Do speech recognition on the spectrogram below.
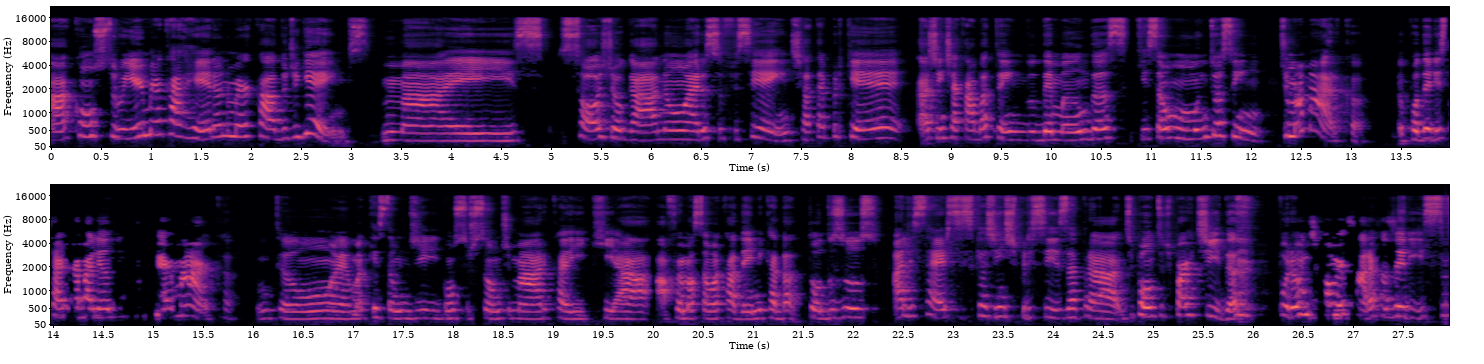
a construir minha carreira no mercado de games. Mas só jogar não era o suficiente, até porque a gente acaba tendo demandas que são muito assim de uma marca. Eu poderia estar trabalhando em qualquer marca. Então, é uma questão de construção de marca e que a, a formação acadêmica dá todos os alicerces que a gente precisa para de ponto de partida. Por onde começar a fazer isso?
